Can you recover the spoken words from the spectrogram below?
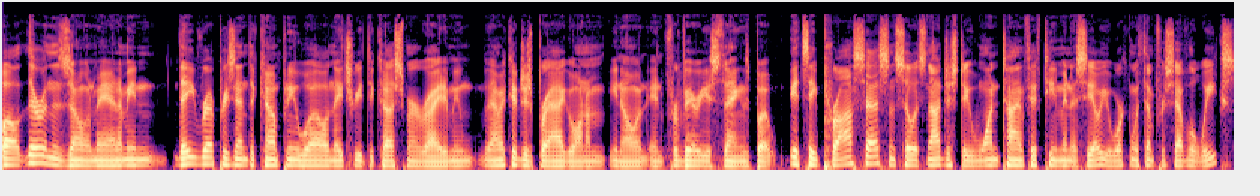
Well, they're in the zone, man. I mean, they represent the company well and they treat the customer right. I mean, I could just brag on them, you know, and, and for various things, but it's a process, and so it's not just a one-time 15-minute sale. You're working with them for several weeks.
